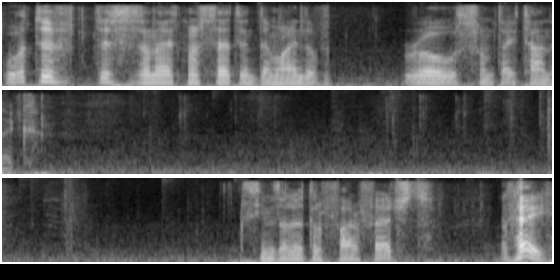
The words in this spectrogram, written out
What if this is a nightmare set in the mind of Rose from Titanic? Seems a little far-fetched. But hey,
